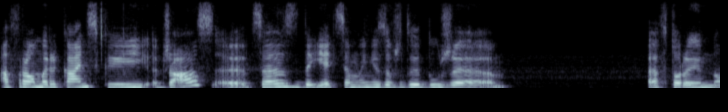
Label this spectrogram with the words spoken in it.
афроамериканський джаз, е, це здається мені завжди дуже е, вторинно.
